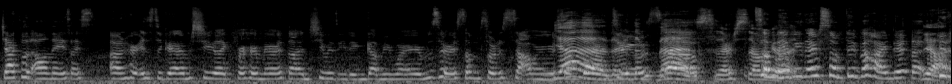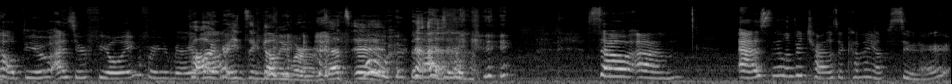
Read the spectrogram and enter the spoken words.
Jacqueline Alnes I on her Instagram, she like for her marathon she was eating gummy worms or some sort of sour. Yeah, they're too, the so- best. They're so, good. So, good. maybe there's something behind it that Yeah. can help you as you're fueling for your marathon. collard greens and gummy worms. That's it. Woo, the magic. so, um, as the Olympic trials are coming up sooner,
